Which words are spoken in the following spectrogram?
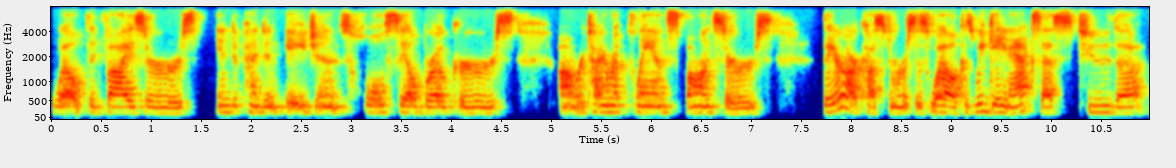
wealth advisors, independent agents, wholesale brokers, uh, retirement plan sponsors, they're our customers as well because we gain access to the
